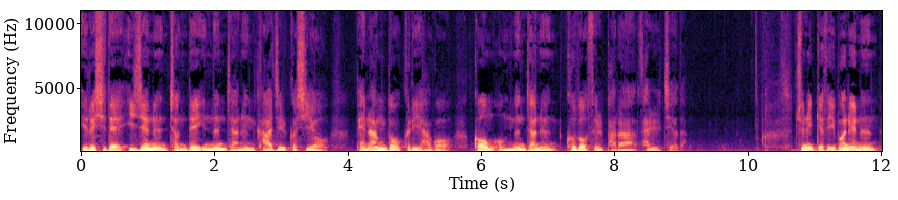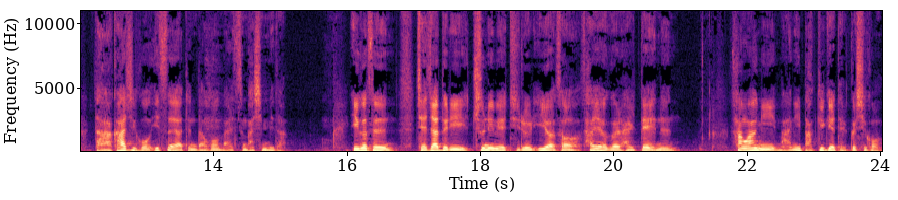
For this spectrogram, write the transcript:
이르시되 이제는 전대 있는 자는 가질 것이요 배낭도 그리하고 검 없는 자는 겉옷을 팔아 살지어다. 주님께서 이번에는 다 가지고 있어야 된다고 말씀하십니다. 이것은 제자들이 주님의 뒤를 이어서 사역을 할 때에는 상황이 많이 바뀌게 될 것이고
